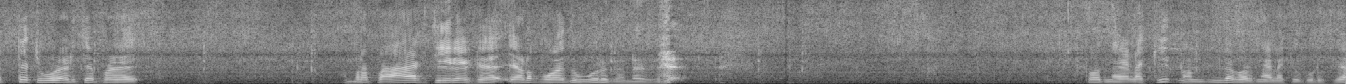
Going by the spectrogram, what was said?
ഒറ്റ ചൂടടിച്ചപ്പോഴേ നമ്മുടെ പാലക്ക് ചീരയൊക്കെ എവിടെ പോയെന്ന് പോലും കണ്ടത് ഇപ്പോൾ ഒന്ന് ഇളക്കി നല്ല പറഞ്ഞ് ഇളക്കി കൊടുക്കുക.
